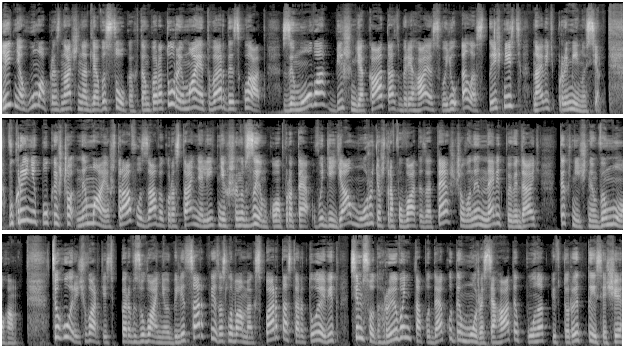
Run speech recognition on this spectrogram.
Літня гума призначена для високих температур і має твердий склад. Зимова більш м'яка та зберігає свою еластичність навіть при мінусі. В Україні поки що немає штрафу за використання літніх шин взимку. Проте водія можуть оштрафувати за те, що вони не відповідають технічним вимогам. Цьогоріч вартість перевзування у білій церкві, за словами експерта, стартує від 700 гривень та подекуди може сягати понад півтори тисячі,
